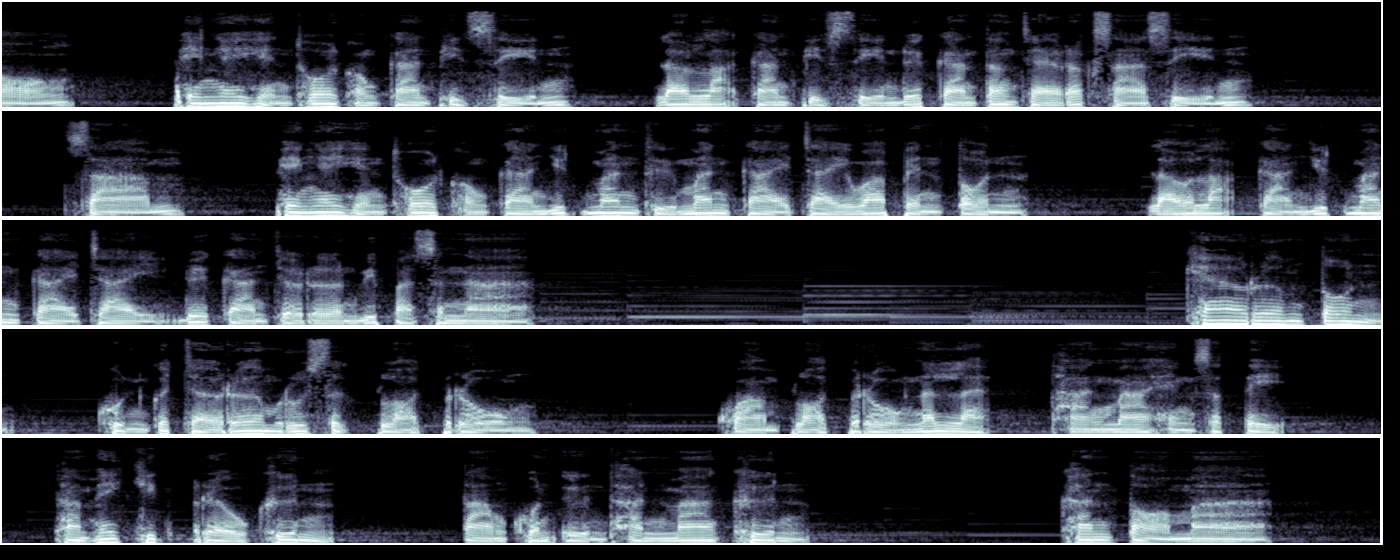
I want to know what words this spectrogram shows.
2. เพ่งให้เห็นโทษของการผิดศีล แล้วละการผิดศีลด้วยการตั้งใจรักษาศีล 3. เพ่งให้เห็นโทษของการยึดมั่นถือมั่นกายใจว่าเป็นตน แล้วละการยึดมั่นกายใจด้วยการเจริญวิปัสสนา แค่เริ่มต้น คุณก็จะเริ่มรู้สึกปลอดโปร่ง ความปลอดโปร่งนั่นแหละ ทางมาแห่งสติทำให้คิดเร็วขึ้น ตามคนอื่นทันมากขึ้น ขั้นต่อมา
